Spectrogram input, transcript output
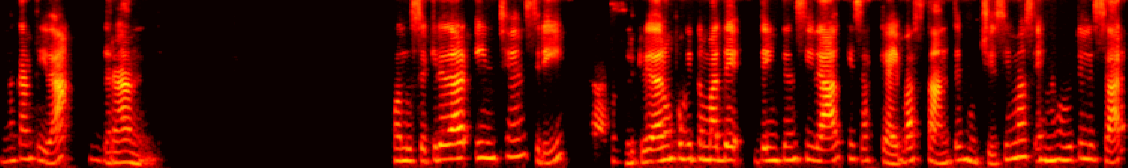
una cantidad grande. Cuando usted quiere dar intensity, cuando quiere dar un poquito más de, intensidad, quizás que hay bastantes, muchísimas, es mejor utilizar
